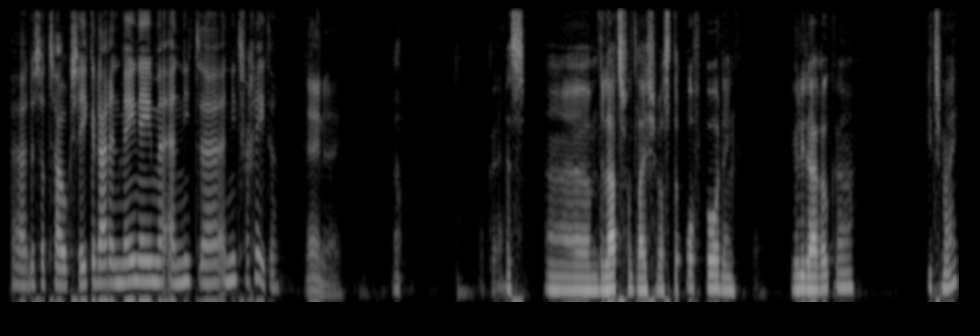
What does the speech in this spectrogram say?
Uh, dus dat zou ik zeker daarin meenemen en niet, uh, en niet vergeten. Nee, nee, nee. Ja. Oké. Okay. Dus, um, de laatste van het lijstje was de offboarding. Jullie daar ook uh, iets mee?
